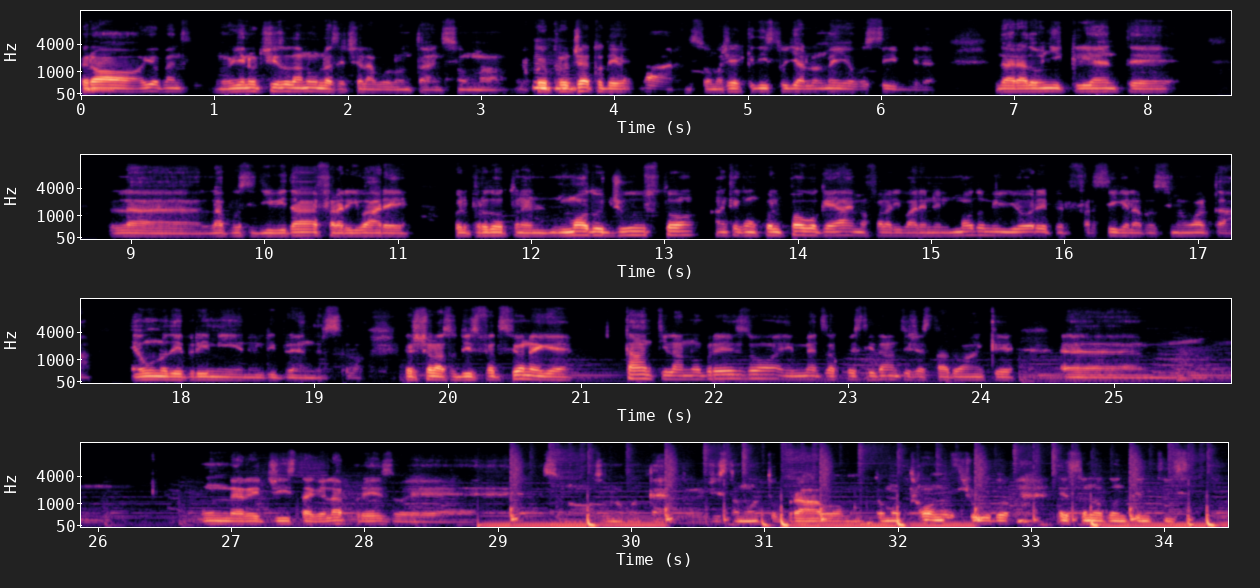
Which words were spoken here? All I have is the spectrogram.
Però io penso non viene ucciso da nulla se c'è la volontà, insomma. Quel mm-hmm. progetto deve andare, insomma, cerchi di studiarlo il meglio possibile, dare ad ogni cliente la, la positività e far arrivare quel prodotto nel modo giusto, anche con quel poco che hai, ma farlo arrivare nel modo migliore per far sì che la prossima volta è uno dei primi nel riprenderselo. Perciò la soddisfazione che tanti l'hanno preso e in mezzo a questi tanti c'è stato anche ehm, un regista che l'ha preso e sono, sono contento, un regista molto bravo, molto, molto conosciuto e sono contentissimo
